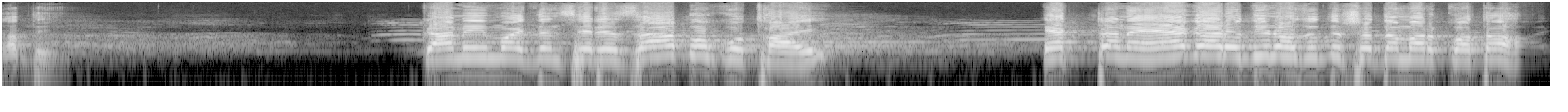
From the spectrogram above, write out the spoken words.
সাথে। আমি ময়দান ছেড়ে যাব কোথায়? একটা না এগারো দিন হজরতের সাথে আমার কথা হয়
